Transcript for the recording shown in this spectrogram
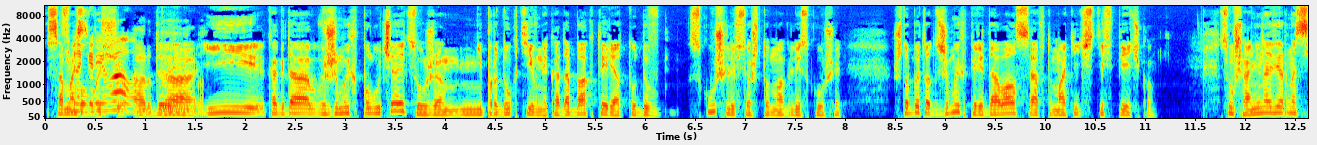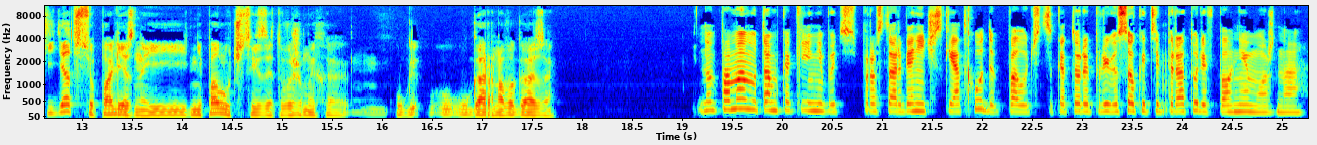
сама нагревала. Да, и когда жмых получается уже непродуктивный, когда бактерии оттуда скушали все, что могли скушать, чтобы этот жмых передавался автоматически в печку. Слушай, они, наверное, съедят все полезное, и не получится из этого жмыха угарного газа. Ну, по-моему, там какие-нибудь просто органические отходы получатся, которые при высокой температуре вполне можно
